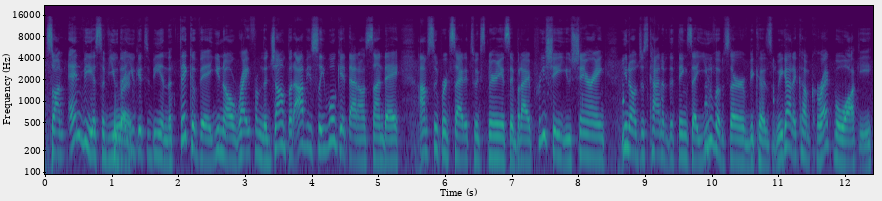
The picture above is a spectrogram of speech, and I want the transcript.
So, I'm envious of you that you get to be in the thick of it, you know, right from the jump. But obviously, we'll get that on Sunday. I'm super excited to experience it, but I appreciate you sharing, you know, just kind of the things that you've observed because we got to come correct, Milwaukee.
